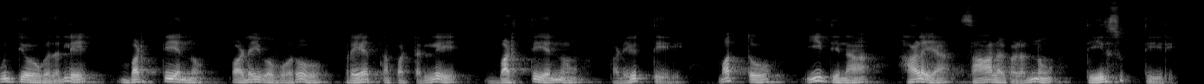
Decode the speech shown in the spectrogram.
ಉದ್ಯೋಗದಲ್ಲಿ ಬಡ್ತಿಯನ್ನು ಪಡೆಯುವವರು ಪ್ರಯತ್ನಪಟ್ಟಲ್ಲಿ ಬಡ್ತಿಯನ್ನು ಪಡೆಯುತ್ತೀರಿ ಮತ್ತು ಈ ದಿನ ಹಳೆಯ ಸಾಲಗಳನ್ನು ತೀರಿಸುತ್ತೀರಿ.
